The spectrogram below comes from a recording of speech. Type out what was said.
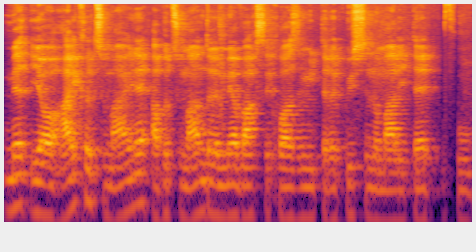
Wir, ja, heikel zum einen, aber zum anderen, wir wachsen quasi mit einer gewissen Normalität von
